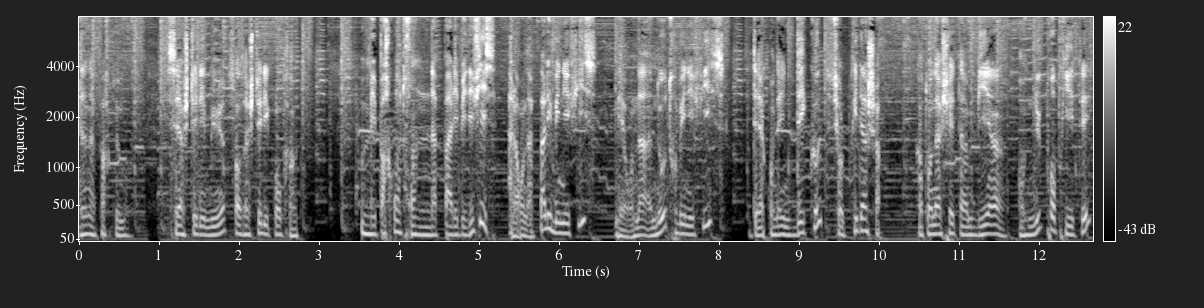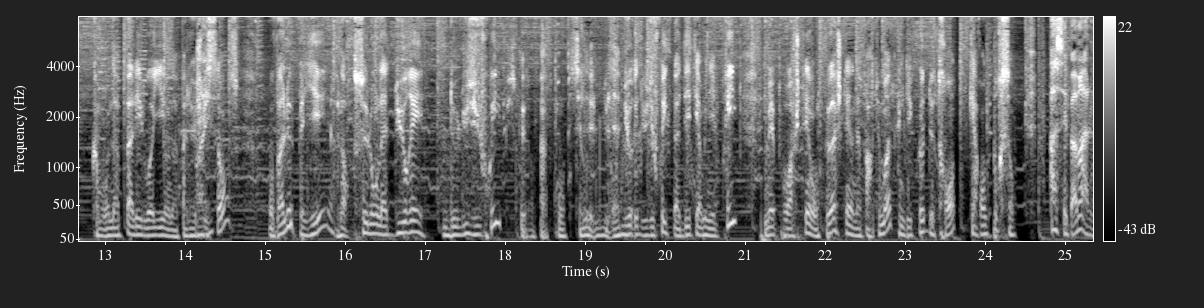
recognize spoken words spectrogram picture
d'un appartement. C'est acheter les murs sans acheter les contraintes. Mais par contre, on n'a pas les bénéfices. Alors, on n'a pas les bénéfices, mais on a un autre bénéfice, c'est-à-dire qu'on a une décote sur le prix d'achat. Quand on achète un bien en nue propriété, comme on n'a pas les loyers, on n'a pas la jouissance, on va le payer, alors selon la durée de l'usufruit, puisque enfin, c'est la durée d'usufruit qui va déterminer le prix, mais pour acheter, on peut acheter un appartement avec une décote de 30-40%. Ah, c'est pas mal.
